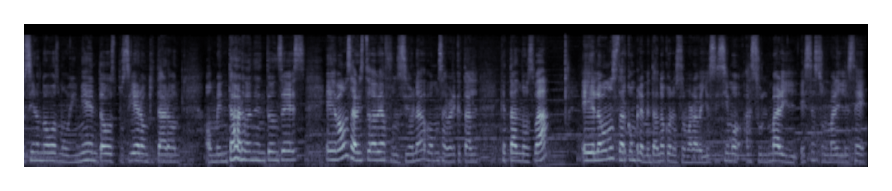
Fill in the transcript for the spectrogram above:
hicieron nuevos movimientos, pusieron, quitaron, aumentaron. Entonces eh, vamos a ver si todavía funciona, vamos a ver qué tal, qué tal nos va eh, lo vamos a estar complementando con nuestro maravillosísimo azul maril. Ese azul maril, ese,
